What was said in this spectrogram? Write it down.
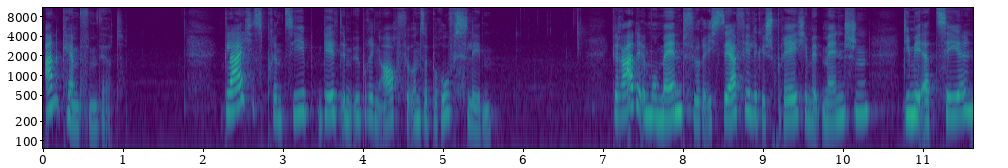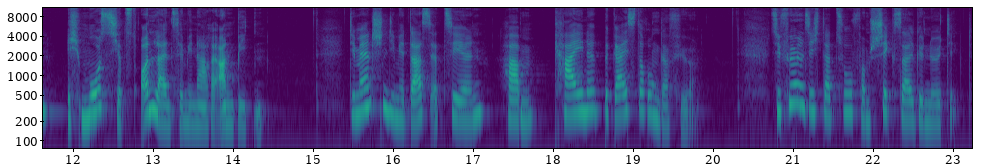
ankämpfen wird. Gleiches Prinzip gilt im Übrigen auch für unser Berufsleben. Gerade im Moment führe ich sehr viele Gespräche mit Menschen, die mir erzählen, ich muss jetzt Online-Seminare anbieten. Die Menschen, die mir das erzählen, haben keine Begeisterung dafür. Sie fühlen sich dazu vom Schicksal genötigt.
